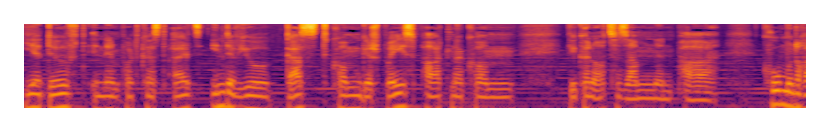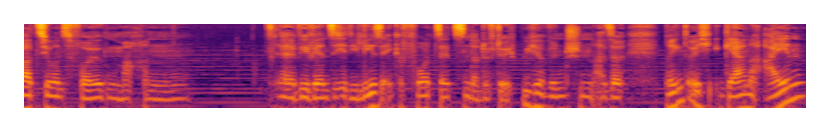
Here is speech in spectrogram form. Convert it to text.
Ihr dürft in den Podcast als Interviewgast kommen, Gesprächspartner kommen. Wir können auch zusammen ein paar Co-Moderationsfolgen machen. Äh, wir werden sicher die Leseecke fortsetzen. Da dürft ihr euch Bücher wünschen. Also bringt euch gerne ein.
